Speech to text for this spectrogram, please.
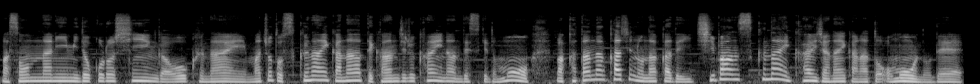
まあ、そんなに見どころシーンが多くない、まあ、ちょっと少ないかなって感じる回なんですけども、まあ、刀鍛冶の中で一番少ない回じゃないかなと思うので、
